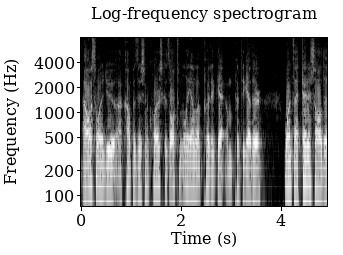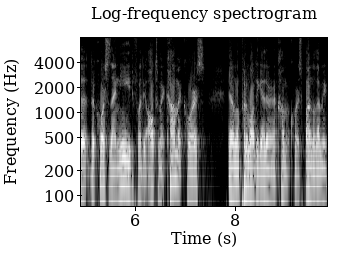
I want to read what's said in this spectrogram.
I also want to do a composition course because ultimately I'm gonna put it, get, I'm put together once I finish all the, the courses I need for the ultimate comic course, then I'm gonna put them all together in a comic course bundle. That may,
